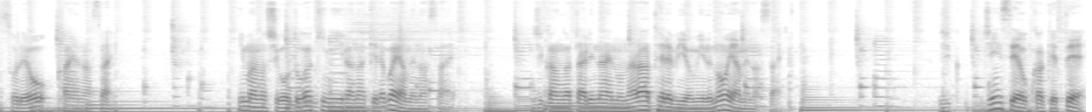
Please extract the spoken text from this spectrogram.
それを変えなさい。今の仕事が気に入らなければやめなさい。時間が足りないのならテレビを見るのをやめなさい。人生をかけて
